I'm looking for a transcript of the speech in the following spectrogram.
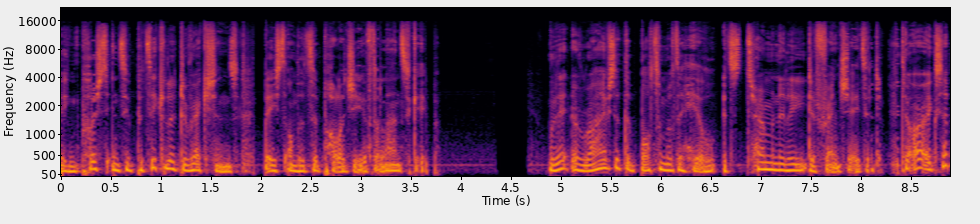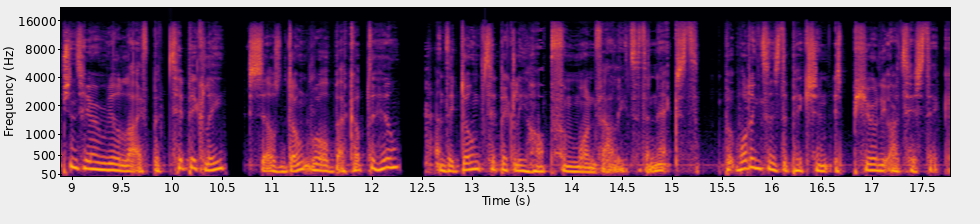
being pushed into particular directions based on the topology of the landscape. When it arrives at the bottom of the hill, it's terminally differentiated. There are exceptions here in real life, but typically cells don't roll back up the hill and they don't typically hop from one valley to the next. But Waddington's depiction is purely artistic.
